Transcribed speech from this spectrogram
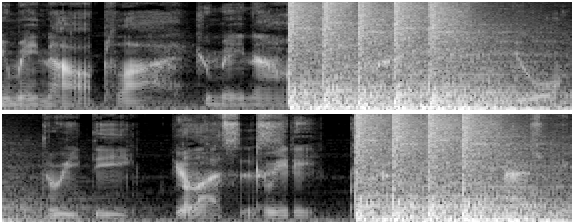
You may now apply. You may now apply your 3D your glasses. 3D glasses.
